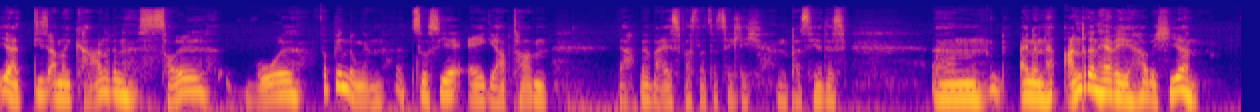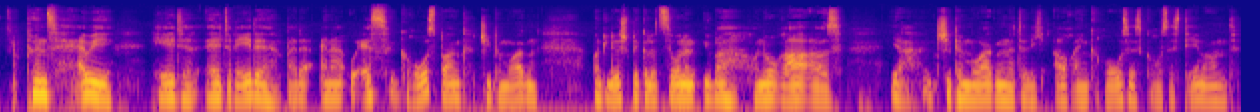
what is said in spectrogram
ja, diese Amerikanerin soll wohl Verbindungen zur CIA gehabt haben. Ja, wer weiß, was da tatsächlich passiert ist. Ähm, einen anderen Harry habe ich hier. Prince Harry hält, hält Rede bei der, einer US-Großbank JP Morgan und löst Spekulationen über Honorar aus. Ja, JP Morgan natürlich auch ein großes, großes Thema und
